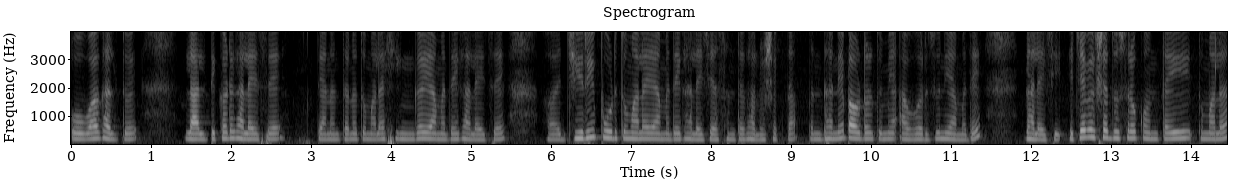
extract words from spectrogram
ओवा घालतोय लाल तिखट घालायचं आहे त्यानंतरनं तुम्हाला हिंग यामध्ये घालायचं आहे जिरी पूड तुम्हाला यामध्ये घालायची असेल तर घालू शकता. पण धने पावडर तुम्ही आवर्जून यामध्ये घालायची. याच्यापेक्षा दुसरं कोणतंही तुम्हाला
